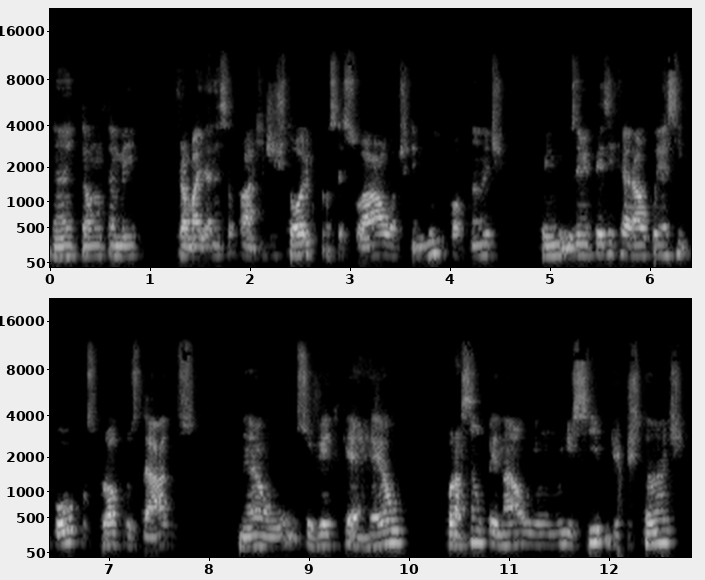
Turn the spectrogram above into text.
Né? Então, também trabalhar nessa parte de histórico processual, acho que é muito importante. Os MPs, em geral, conhecem pouco os próprios dados. Né? Um sujeito que é réu por ação penal em um município distante,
